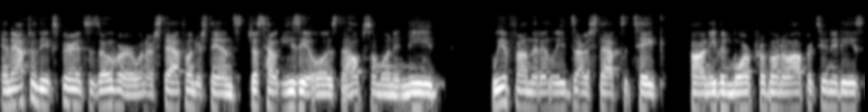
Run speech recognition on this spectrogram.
And after the experience is over, when our staff understands just how easy it was to help someone in need, we have found that it leads our staff to take on even more pro bono opportunities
